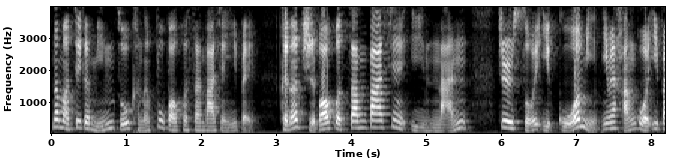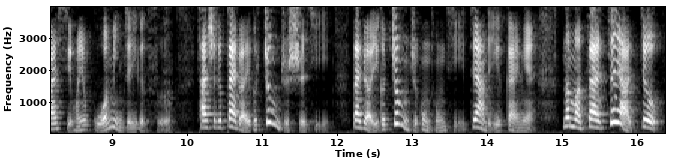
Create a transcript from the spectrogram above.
那么这个民族可能不包括三八线以北，可能只包括三八线以南，就是所谓以国民，因为韩国一般喜欢用国民这一个词，它是个代表一个政治实体，代表一个政治共同体这样的一个概念。那么在这样就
